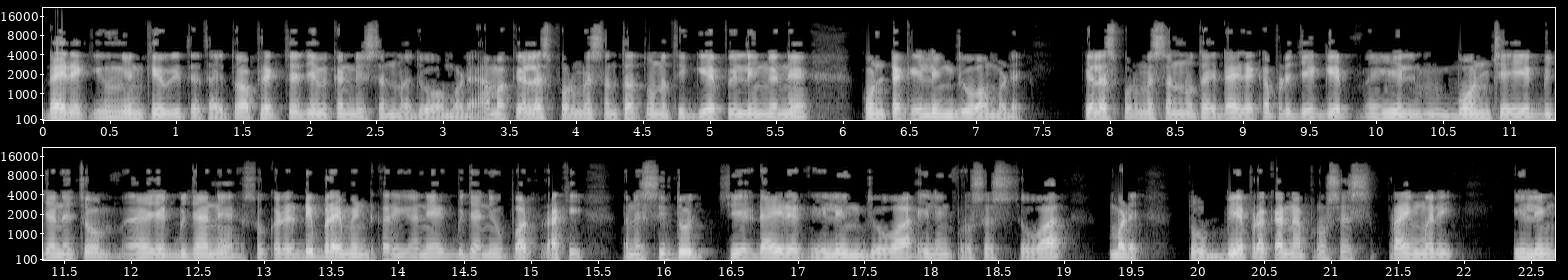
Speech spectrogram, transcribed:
ડાયરેક્ટ યુનિયન કેવી રીતે થાય? તો આ ફ્રેક્ચર જેવી કન્ડિશનમાં જોવા મળે. આમાં કેલસ ફોર્મેશન થતું નથી. ગેપ હિલિંગ અને કોન્ટેક હિલિંગ જોવા મળે. કેલસ ફોર્મેશનનું થાય. ડાયરેક્ટ આપણે જે ગેપ હિલ બોન છે એકબીજાને ચો એકબીજાને શું કરે? ડિબ્રાઇમેન્ટ કરી અને એકબીજાની ઉપર રાખી અને સીધું જ જે ડાયરેક્ટ હિલિંગ જોવા હિલિંગ પ્રોસેસ જોવા મળે. તો બે પ્રકારના પ્રોસેસ પ્રાઇમરી હિલિંગ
